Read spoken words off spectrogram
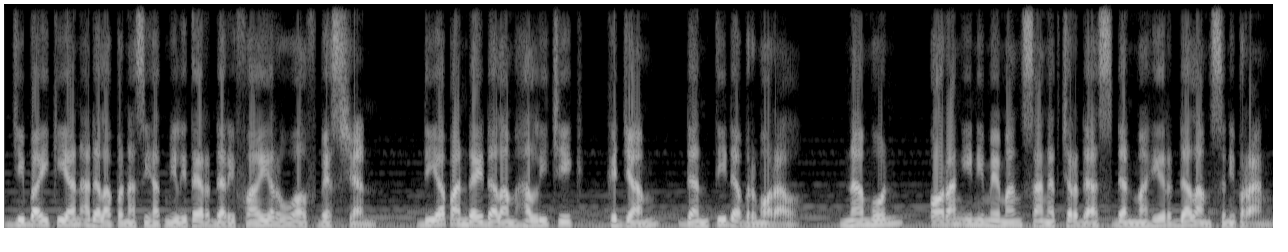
Ji Baikian adalah penasihat militer dari Firewolf Bastion. Dia pandai dalam hal licik, kejam, dan tidak bermoral. Namun, orang ini memang sangat cerdas dan mahir dalam seni perang.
